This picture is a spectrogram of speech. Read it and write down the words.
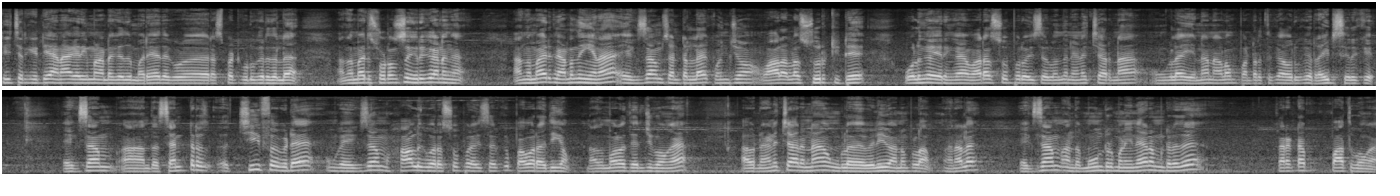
டீச்சர்கிட்டே அநாகரிகமாக நடக்குது மரியாதை ரெஸ்பெக்ட் கொடுக்குறதில்ல. அந்த மாதிரி ஸ்டூடெண்ட்ஸும் இருக்கானுங்க. அந்த மாதிரி நடந்தீங்கன்னா எக்ஸாம் சென்டரில் கொஞ்சம் வாழெல்லாம் சுருட்டிட்டு ஒழுங்காக இருங்க. வர சூப்பர்வைசர் வந்து நினச்சாருன்னா உங்களை என்னன்னாலும் பண்ணுறதுக்கு அவருக்கு ரைட்ஸ் இருக்குது எக்ஸாம் அந்த சென்டர் சீஃபை விட உங்கள் எக்ஸாம் ஹாலுக்கு வர சூப்பர்வைசருக்கு பவர் அதிகம். அது மூலம் தெரிஞ்சுக்கோங்க. அவர் நினச்சாருன்னா உங்களை வெளியே அனுப்பலாம். அதனால் எக்ஸாம் அந்த மூன்று மணி நேரம்ன்றது கரெக்டாக பார்த்துக்கோங்க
